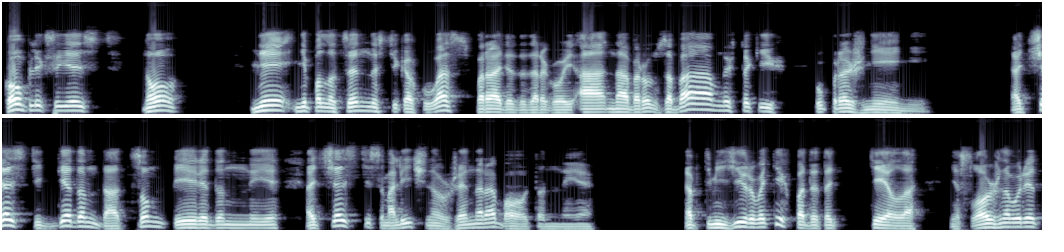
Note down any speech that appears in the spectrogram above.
комплексы есть, но не неполноценности, как у вас, прадеда дорогой, а наоборот забавных таких упражнений. Отчасти дедом да отцом переданные, отчасти самолично уже наработанные. Оптимизировать их под это тело несложно будет,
